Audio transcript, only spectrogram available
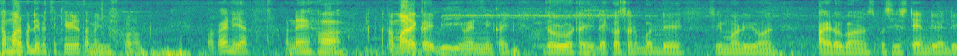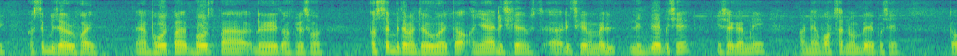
તમારા પર ડિપેન્ડ છે કેવી રીતે તમે યુઝ કરો. તો કંઈ નહીં યાર. અને હા, તમારે કંઈ બી ઇવેન્ટની કંઈ જરૂર થઈ ડેકોરેશન બર્થડે ચીમણ વિવન પાયરોગન્સ, પછી સ્ટેન્ડી વેન્ડી, કશી બી જરૂર હોય, અને ભૌતમાં ભૌતમાં દહેજ અંકલેશ્વર કશે બી તમને જરૂર હોય તો અહીંયા ડિસ્ક્રિપ્શન ડિસ્ક્રિપ્શનમાં લિંક બી આપી છે ઇન્સ્ટાગ્રામની અને વોટ્સએપ નંબર બી આપ્યો છે. તો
